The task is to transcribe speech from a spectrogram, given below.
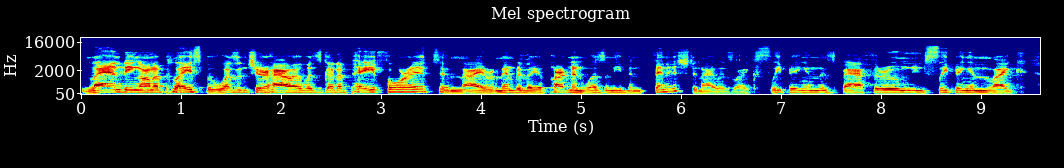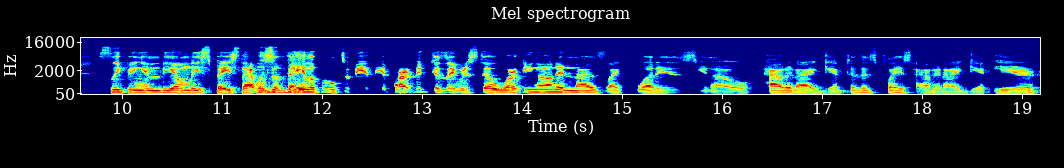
landing on a place, but wasn't sure how I was going to pay for it. And I remember the apartment wasn't even finished. And I was like sleeping in this bathroom, sleeping in like sleeping in the only space that was available to me in the apartment because they were still working on it. And I was like, what is, you know, how did I get to this place? How did I get here?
